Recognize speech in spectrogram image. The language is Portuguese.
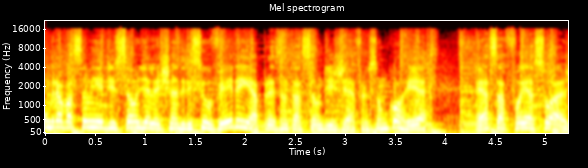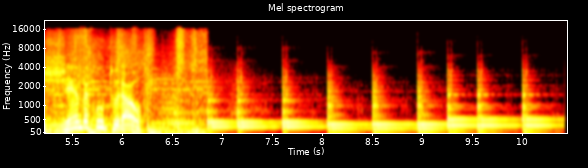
Com gravação e edição de Alexandre Silveira e apresentação de Jefferson Correa, essa foi a sua Agenda Cultural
